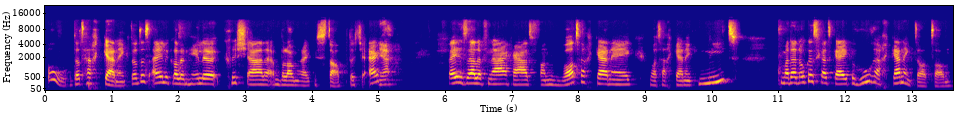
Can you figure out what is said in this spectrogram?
oh, dat herken ik. Dat is eigenlijk al een hele cruciale en belangrijke stap. Dat je echt bij jezelf nagaat van wat herken ik, wat herken ik niet. Maar dan ook eens gaat kijken, hoe herken ik dat dan?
